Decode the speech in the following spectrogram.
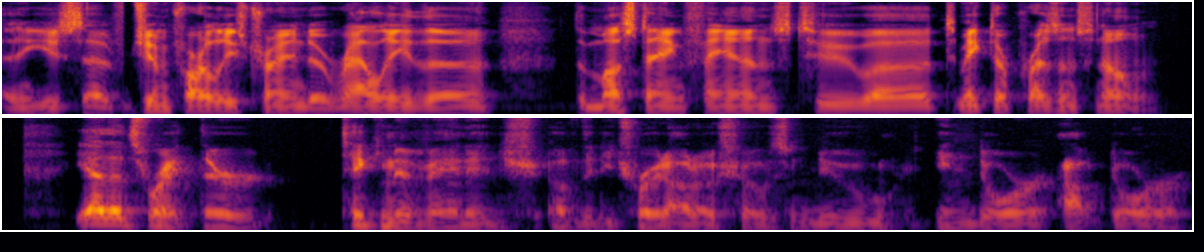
I think you said Jim Farley's trying to rally the the Mustang fans to uh, to make their presence known. Yeah, that's right. They're taking advantage of the Detroit Auto Show's new indoor outdoor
